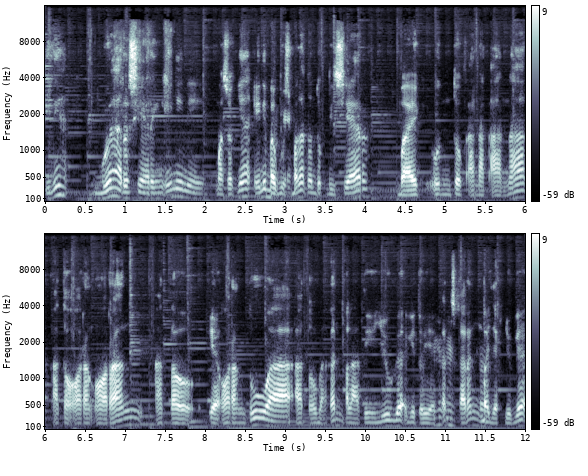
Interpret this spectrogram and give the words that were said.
ini gue harus sharing ini nih. Maksudnya ini bagus Oke. banget untuk di share baik untuk anak-anak atau orang-orang atau ya orang tua atau bahkan pelatih juga gitu ya kan. Sekarang banyak juga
